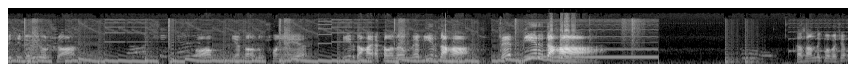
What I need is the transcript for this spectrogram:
Bizi dövüyor şu an. Hop yakaladım Sonya'yı. Bir daha yakaladım ve bir daha. Ve bir daha. Kazandık babacığım.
